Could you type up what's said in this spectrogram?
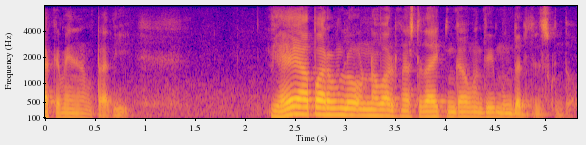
రకమైన ఉంటుంది? ఏ వ్యాపారంలో ఉన్న వారికి నష్టదాయకంగా ఉంది? ముందర తెలుసుకుందాం.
